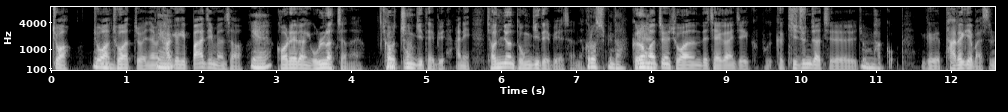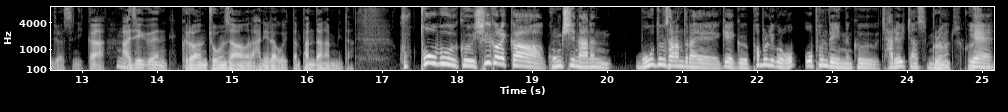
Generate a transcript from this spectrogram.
좋아. 좋아 음. 좋았죠. 왜냐하면 예. 가격이 빠지면서 예. 거래량이 올랐잖아요. 전분기 그렇죠. 대비 아니 전년 동기 대비해서는 그렇습니다. 그런 예. 관점이 좋았는데 제가 이제 그, 그 기준 자체를 좀 음. 바꿔 그 다르게 말씀드렸으니까 음. 아직은 그런 좋은 상황은 아니라고 일단 판단합니다. 국토부 그 실거래가 공시나는 모든 사람들에게 그 public으로 오픈돼 있는 그 자료 있지 않습니까? 그럼, 그렇습니다. 예.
